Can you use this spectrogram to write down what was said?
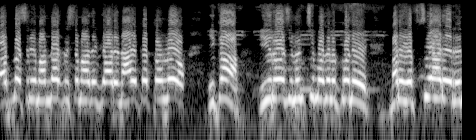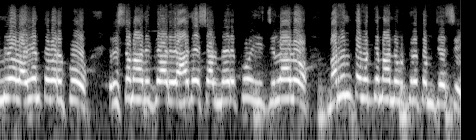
పద్మశ్రీ మందాకృష్ణమాది గారి నాయకత్వంలో ఇక ఈ రోజు నుంచి మొదలుకొని మరి ఎఫ్సిఆర్ఏ రెన్యువల్ అయ్యేంత వరకు కృష్ణమాది గారి ఆదేశాల మేరకు ఈ జిల్లాలో మరింత ఉద్యమాన్ని ఉధృతం చేసి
